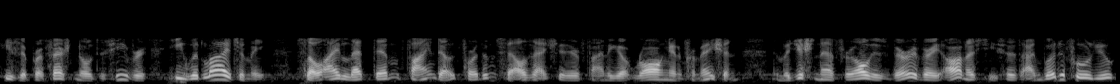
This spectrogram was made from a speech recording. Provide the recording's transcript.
he's a professional deceiver. He would lie to me. So I let them find out for themselves. Actually, they're finding out wrong information. The magician, after all, is very, very honest. He says, I'm going to fool you.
